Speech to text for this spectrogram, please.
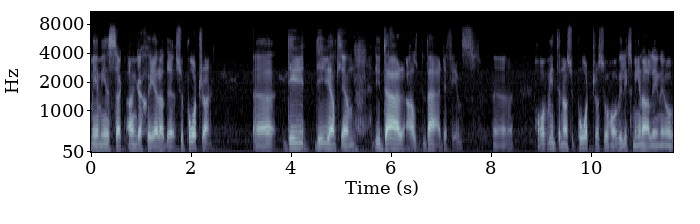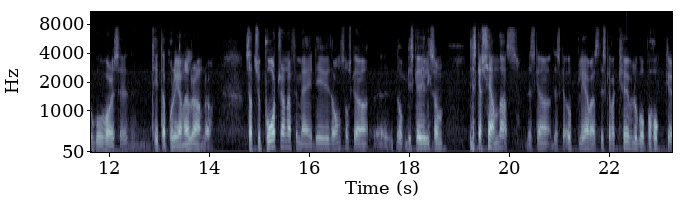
med minst sagt engagerade supportrar. Uh, det, är, det är ju egentligen det är där allt värde finns. Uh, har vi inte några supportrar så har vi liksom ingen anledning att gå vare sig titta på det ena eller det andra. Så att supportrarna för mig, det är ju de som ska, eh, de, vi ska ju liksom, det ska kännas, det ska, det ska upplevas, det ska vara kul att gå på hockey.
